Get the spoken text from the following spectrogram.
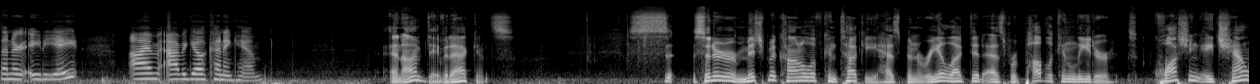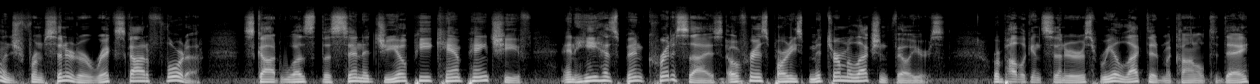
Center 88. I'm Abigail Cunningham. And I'm David Atkins. S- Senator Mitch McConnell of Kentucky has been reelected as Republican leader, quashing a challenge from Senator Rick Scott of Florida. Scott was the Senate GOP campaign chief, and he has been criticized over his party's midterm election failures. Republican senators reelected McConnell today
